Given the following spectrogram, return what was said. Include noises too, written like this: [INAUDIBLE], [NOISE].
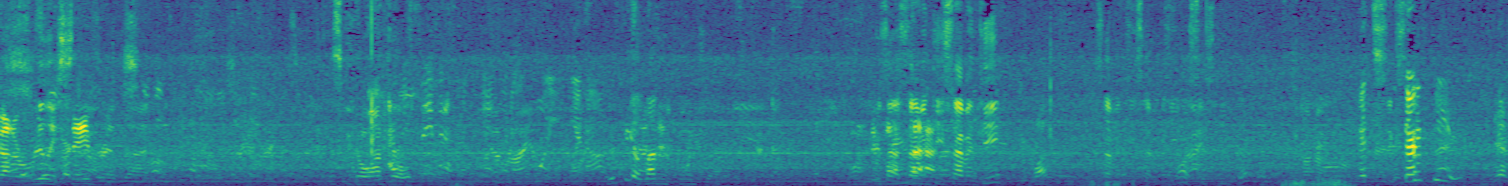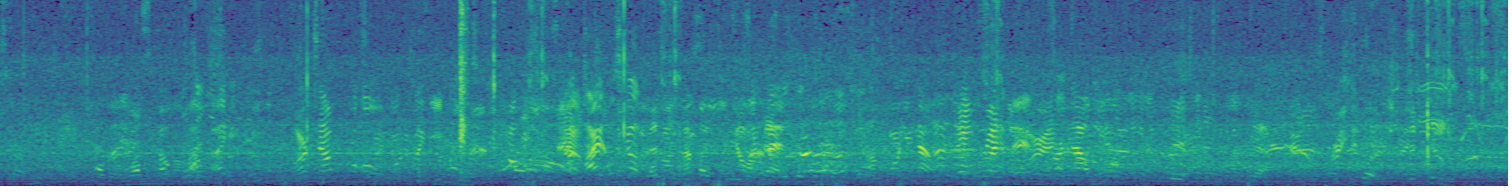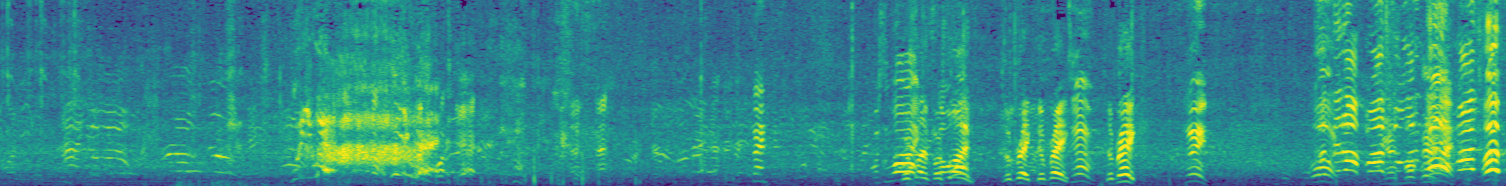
got to really savor it then. This could go on for a This could be 11 points. Is that 70 70? What? 70 70. Oh, 16 uh-huh. It's 13. Yeah, 16. Line? line, first line. No break, no break. Two. No break. Three. Four. Lift it up, Marshall, Yes, lift it five. up, Up.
